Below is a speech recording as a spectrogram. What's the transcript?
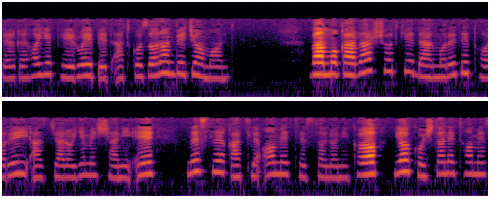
فرقه های پیرو بدعتگذاران به جا ماند و مقرر شد که در مورد پاره ای از جرایم شنیعه مثل قتل عام تسالونیکا یا کشتن تامس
